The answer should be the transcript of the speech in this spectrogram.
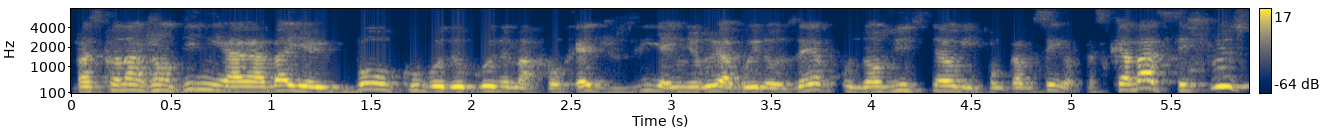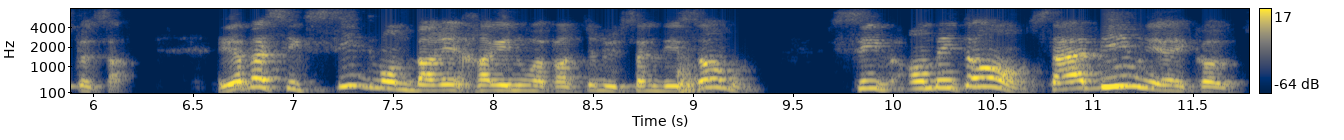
Parce qu'en Argentine, il y a là-bas, il y a eu beaucoup, beaucoup de marcoquettes. Je vous dis, il y a une rue à Buenos Aires où dans une synagogue, ils font comme ça. Parce qu'à bas c'est plus que ça. Et là-bas, c'est que s'ils demandent Baré à partir du 5 décembre, c'est embêtant, ça abîme les récoltes.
